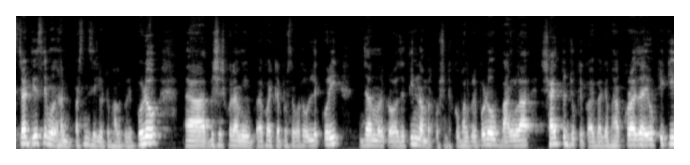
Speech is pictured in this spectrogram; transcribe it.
স্টার্ট দিয়েছি এবং হান্ড্রেড পার্সেন্ট সেগুলো একটু ভালো করে পড়ো। আহ, বিশেষ করে আমি কয়েকটা প্রশ্নের কথা উল্লেখ করি যার মনে করো যে তিন নাম্বার কোশ্চেনটা খুব ভালো করে পড়ো। বাংলা সাহিত্য যুগকে কয় ভাগে ভাগ করা যায় ও কি কি?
